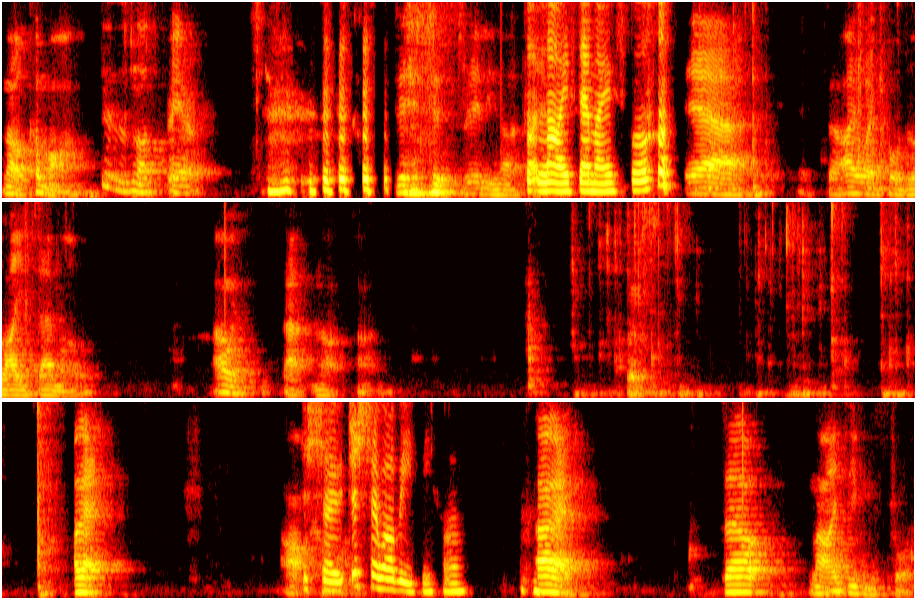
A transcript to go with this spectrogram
No, come on. This is not fair. this is really not. What live demos for. yeah. So I went for the live demo. How is that not fun? Okay. Oh, just show just show our README file. okay. So now it's even destroyed.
